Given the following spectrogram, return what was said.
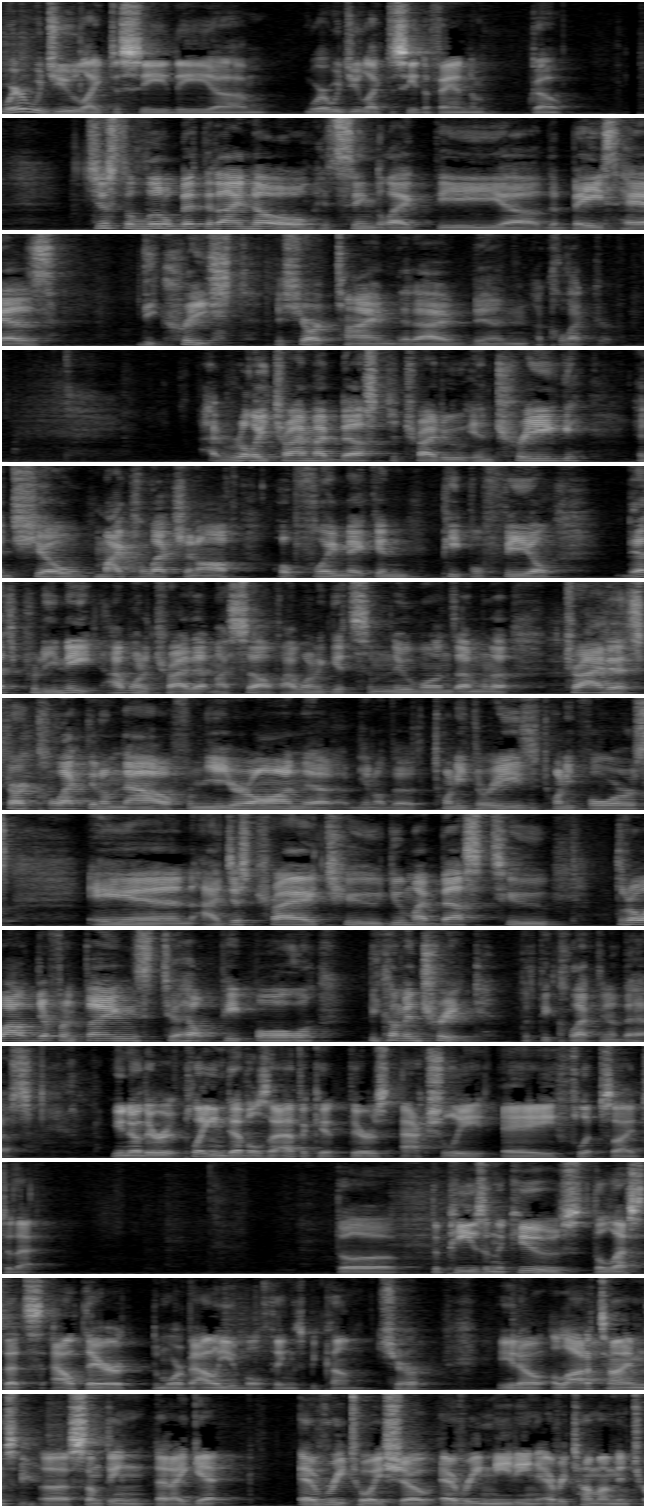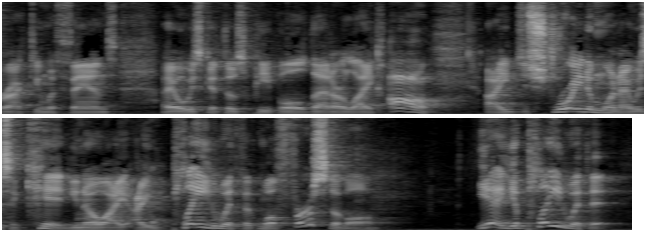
Where would you like to see the um, Where would you like to see the fandom go? Just a little bit that I know, it seemed like the uh, the base has decreased the short time that I've been a collector. I really try my best to try to intrigue and show my collection off, hopefully making people feel that's pretty neat. I want to try that myself. I want to get some new ones. I'm going to try to start collecting them now from year on, uh, you know, the 23s, the 24s. And I just try to do my best to throw out different things to help people become intrigued with the collecting of the Hess. You know, they're playing devil's advocate. There's actually a flip side to that. The the P's and the Q's, the less that's out there, the more valuable things become. Sure. You know, a lot of times, uh, something that I get every toy show, every meeting, every time I'm interacting with fans, I always get those people that are like, oh, I destroyed them when I was a kid. You know, I, I played with it. Well, first of all, yeah, you played with it.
